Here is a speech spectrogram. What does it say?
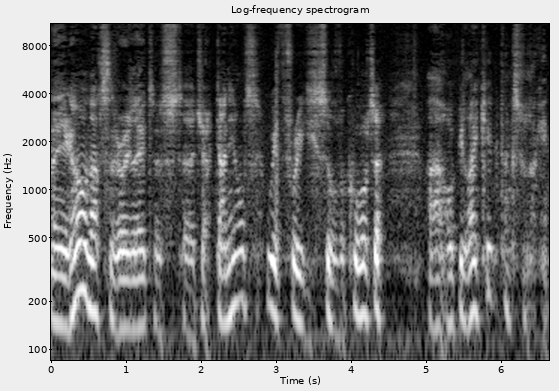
There you go, and that's the very latest uh, Jack Daniels with free silver quarter. I hope you like it. Thanks for looking.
